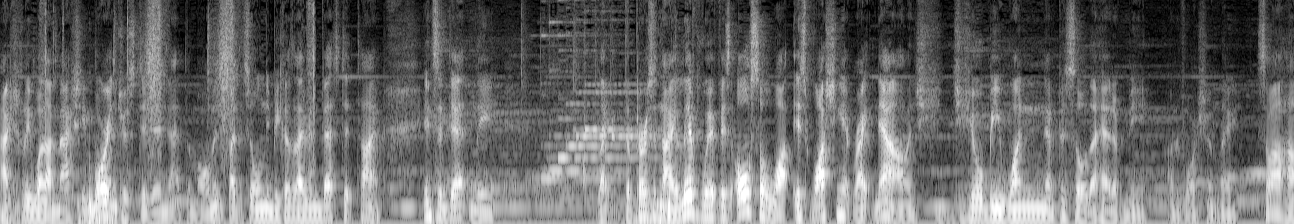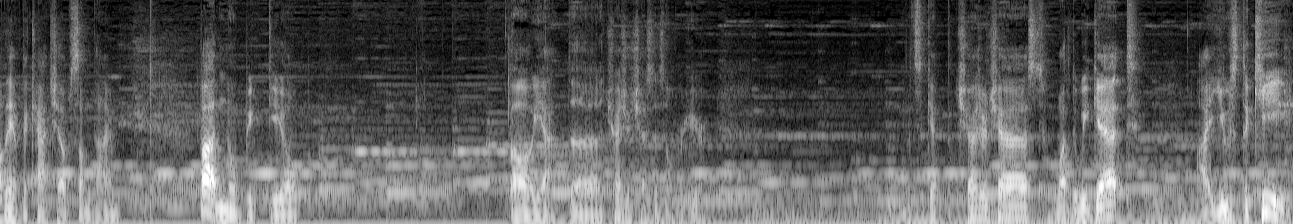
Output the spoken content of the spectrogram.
actually what I'm actually more interested in at the moment, but it's only because I've invested time. Incidentally, like the person I live with is also wa is watching it right now, and she, she'll be one episode ahead of me, unfortunately. So I'll probably have to catch up sometime, but no big deal. Oh yeah, the treasure chest is over here. Let's get the treasure chest. What do we get? I used the key.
